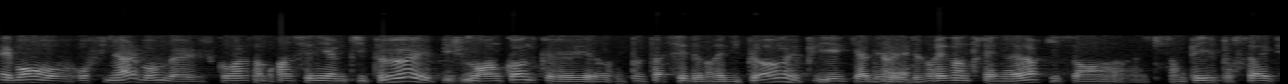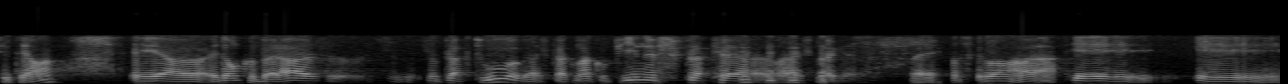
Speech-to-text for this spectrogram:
et bon, au, au, final, bon, ben, je commence à me renseigner un petit peu, et puis je me rends compte qu'on euh, peut passer de vrais diplômes, et puis qu'il y a des, ouais. de vrais entraîneurs qui sont qui sont payés pour ça, etc. Et, euh, et donc, ben là, je, je, je plaque tout, ben, je plaque ma copine, je plaque, euh, je plaque, ouais. parce que bon, voilà, et et,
